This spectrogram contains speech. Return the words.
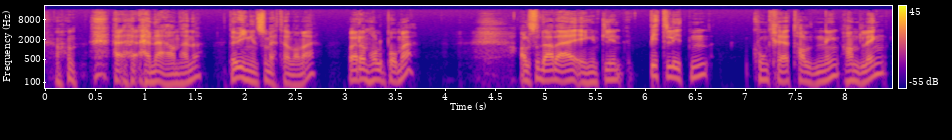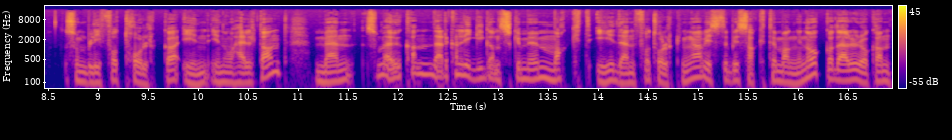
han Hvor er han henne? Det er jo ingen som vet hvem han er. Hva er det han holder på med? Altså der det er egentlig en bitte liten konkret handling, handling som blir fortolka inn i noe helt annet, men kan, der det kan ligge ganske mye makt i den fortolkninga, hvis det blir sagt til mange nok, og der du da kan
